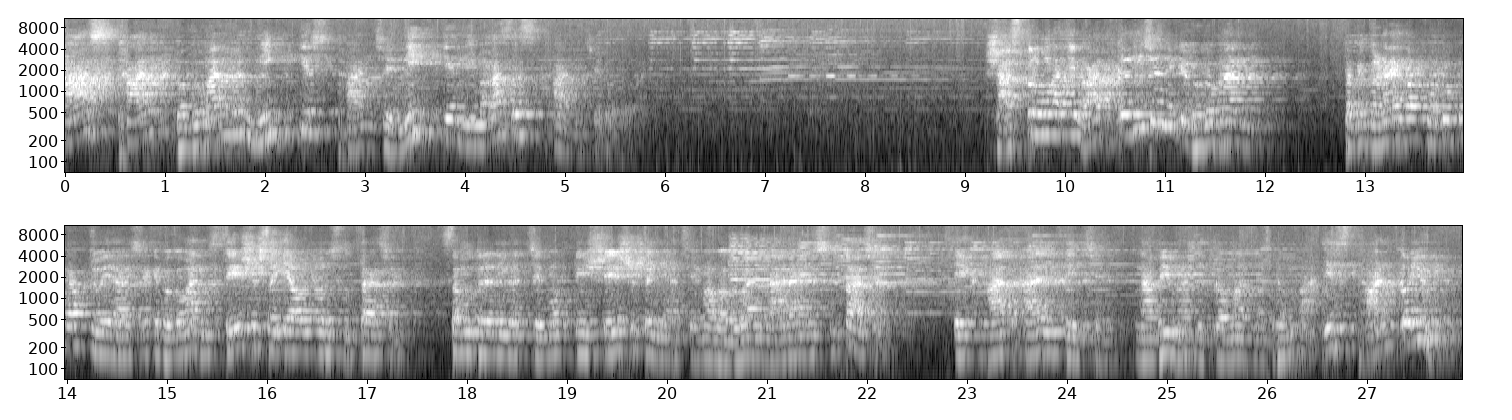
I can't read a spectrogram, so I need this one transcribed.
આ સ્થાન ભગવાનનું નિત્ય સ્થાન છે. નિત્ય નિવાસ સ્થાન છે શાસ્ત્રોમાં જે વાત કરી છે ને કે ભગવાન, તમે ઘણા એવા ફોટોગ્રાફ જોયા હશે કે ભગવાન શેષ સૈયા ઉપર સૂતા છે. સમુદ્રની વચ્ચે મોટી શેષ શૈયા છે. એમાં ભગવાન નારાયણ સૂતા છે. એક હાથ આ રીતે છે. નાભીમાંથી કમર ને બ્રહ્મા એ સ્થાન કયું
